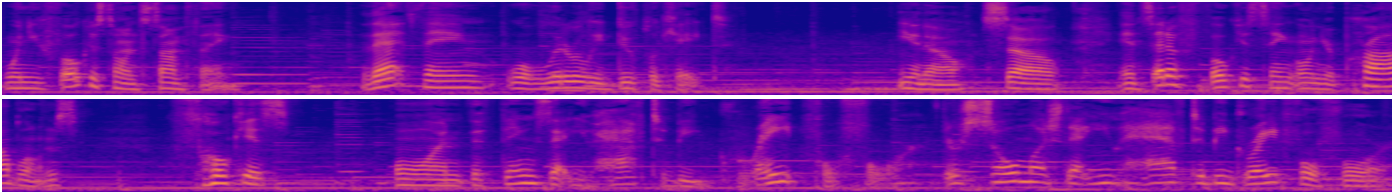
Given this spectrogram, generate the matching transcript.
when you focus on something, that thing will literally duplicate. You know, so instead of focusing on your problems, focus on the things that you have to be grateful for. There's so much that you have to be grateful for.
